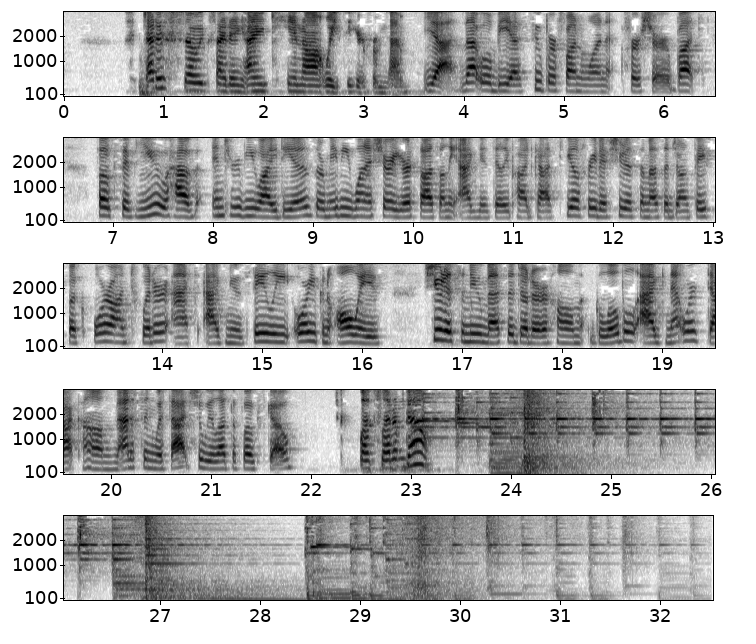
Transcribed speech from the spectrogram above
That is so exciting. I cannot wait to hear from them. Yeah, that will be a super fun one for sure. But folks, if you have interview ideas or maybe you want to share your thoughts on the Ag News Daily podcast, feel free to shoot us a message on Facebook or on Twitter at Ag News Daily, or you can always shoot us a new message at our home, globalagnetwork.com. Madison, with that, should we let the folks go? Let's let them go.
